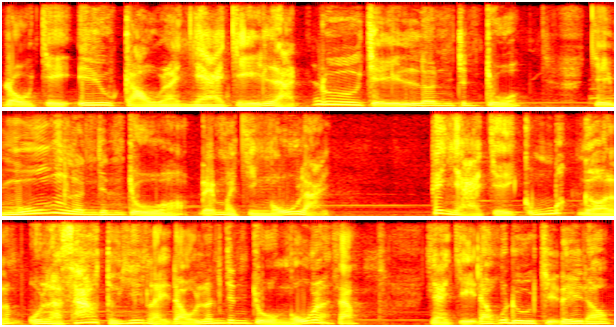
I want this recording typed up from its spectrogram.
Rồi chị yêu cầu là nhà chị là đưa chị lên trên chùa. Chị muốn lên trên chùa để mà chị ngủ lại. Cái nhà chị cũng bất ngờ lắm. Ủa là sao tự nhiên lại đầu lên trên chùa ngủ là sao? Nhà chị đâu có đưa chị đi đâu.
